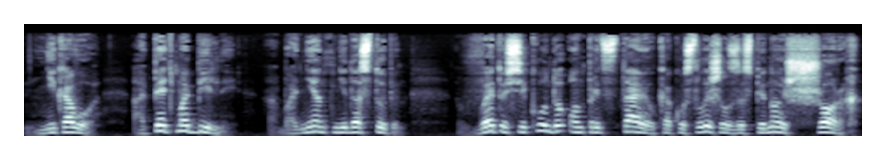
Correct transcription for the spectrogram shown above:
«Никого». Опять мобильный. Абонент недоступен. В эту секунду он представил, как услышал за спиной шорох.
